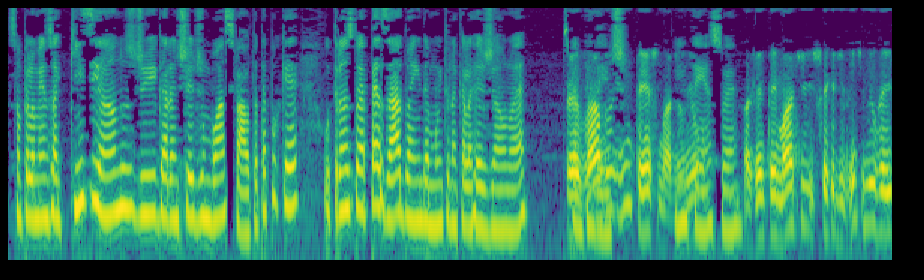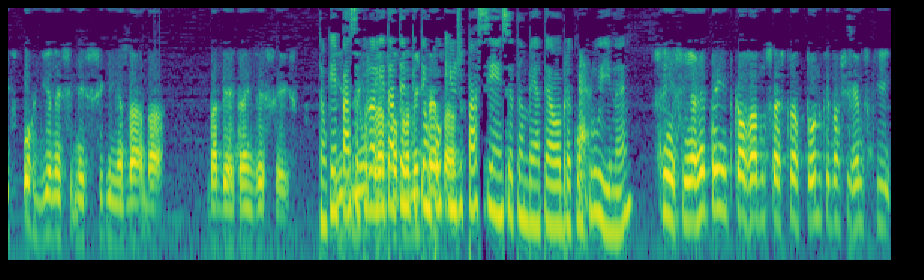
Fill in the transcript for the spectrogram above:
são pelo menos há 15 anos de garantia de um bom asfalto. Até porque o trânsito é pesado ainda muito naquela região, não é? Pesado e intenso, Nadia. Intenso, é. A gente tem mais de cerca de 20 mil veículos por dia nesse, nesse segmento da, da, da BR-316. Então quem passa por ali está tendo que ter um pesado. pouquinho de paciência também até a obra concluir, né? Sim, sim. A gente tem causado um certo transtorno que nós tivemos que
